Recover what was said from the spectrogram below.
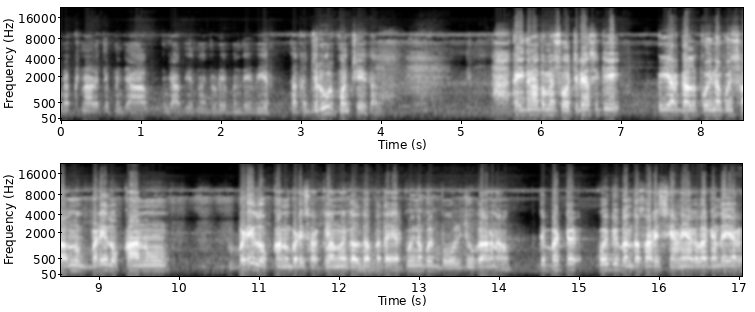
ਰੱਖਣ ਵਾਲੇ ਤੇ ਪੰਜਾਬ, ਪੰਜਾਬੀਅਤ ਨਾਲ ਜੁੜੇ ਬੰਦੇ ਵੀਰ ਤੱਕ ਜ਼ਰੂਰ ਪਹੁੰਚੇ ਗੱਲ। ਕਈ ਦਿਨਾਂ ਤੋਂ ਮੈਂ ਸੋਚ ਰਿਹਾ ਸੀ ਕਿ ਯਾਰ ਗੱਲ ਕੋਈ ਨਾ ਕੋਈ ਸਭ ਨੂੰ, ਬੜੇ ਲੋਕਾਂ ਨੂੰ, ਬੜੇ ਲੋਕਾਂ ਨੂੰ, ਬੜੇ ਸਰਕਲਾਂ ਨੂੰ ਇਹ ਗੱਲ ਦਾ ਪਤਾ ਯਾਰ ਕੋਈ ਨਾ ਕੋਈ ਬੋਲ ਜੂਗਾ, ਹਨਾ? ਤੇ ਬਟ ਕੋਈ ਵੀ ਬੰਦਾ ਸਾਰੇ ਸਿਆਣੇ ਅਗਲਾ ਕਹਿੰਦਾ ਯਾਰ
